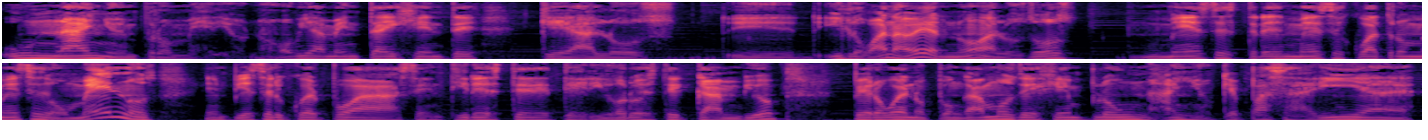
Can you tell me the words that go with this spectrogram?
un año en promedio, ¿no? Obviamente hay gente que a los, y, y lo van a ver, ¿no? A los dos, meses, tres meses, cuatro meses o menos empieza el cuerpo a sentir este deterioro, este cambio. Pero bueno, pongamos de ejemplo un año. ¿Qué pasaría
